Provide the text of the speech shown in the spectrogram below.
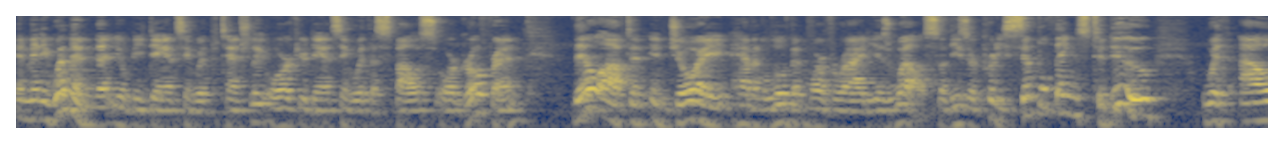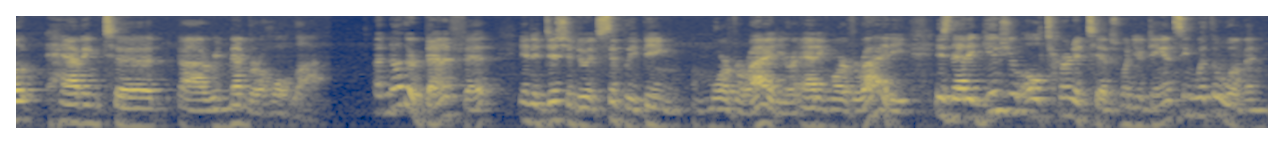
And many women that you'll be dancing with potentially, or if you're dancing with a spouse or girlfriend, they'll often enjoy having a little bit more variety as well. So these are pretty simple things to do without having to uh, remember a whole lot. Another benefit, in addition to it simply being more variety or adding more variety, is that it gives you alternatives when you're dancing with a woman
